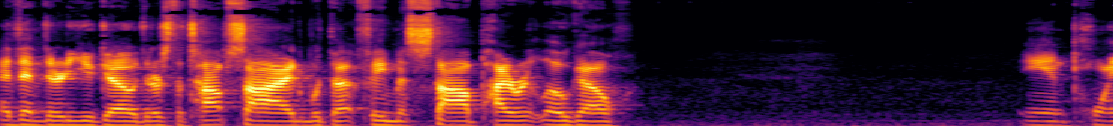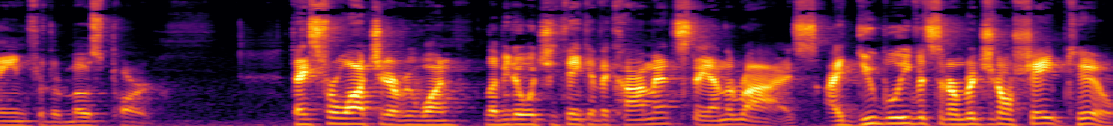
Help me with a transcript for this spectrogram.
And then there you go. There's the top side with that famous Staab Pirate logo. And plain for the most part. Thanks for watching, everyone. Let me know what you think in the comments. Stay on the rise. I do believe it's an original shape, too.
